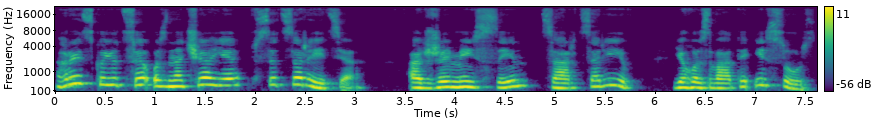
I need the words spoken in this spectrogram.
грецькою це означає всецариця, адже мій син цар царів, його звати Ісус.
